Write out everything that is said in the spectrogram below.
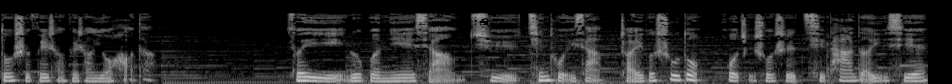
都是非常非常友好的。所以，如果你也想去倾吐一下，找一个树洞，或者说是其他的一些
